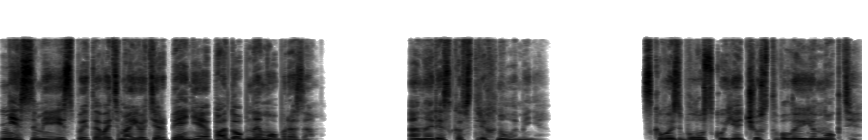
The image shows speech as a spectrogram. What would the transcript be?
«Не смей испытывать мое терпение подобным образом». Она резко встряхнула меня. Сквозь блузку я чувствовала ее ногти,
